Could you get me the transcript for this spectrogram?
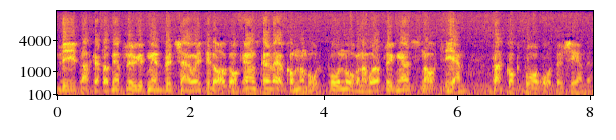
Vi tackar för att ni har flugit med British Airways idag och önskar er välkomna ombord på någon av våra flygningar snart igen. Tack och på återseende.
